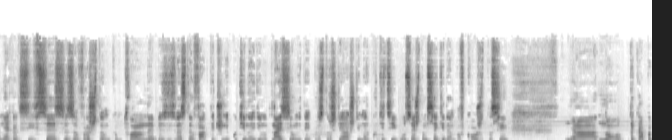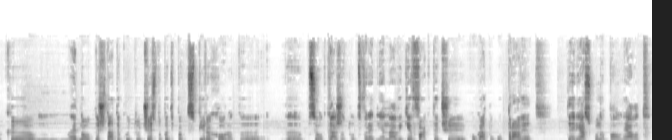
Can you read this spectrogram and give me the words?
някак си все се завръщам към това. Не е безизвестен факт е, че никотина е един от най-силните и престращяващи наркотици и го усещам всеки ден в кожата си. А, но така пък едно от нещата, които често пъти пък спира хората да се откажат от вредния навик е факта, че когато го правят, те рязко напълняват.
